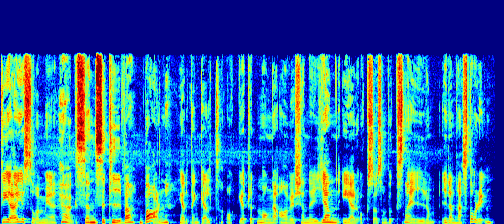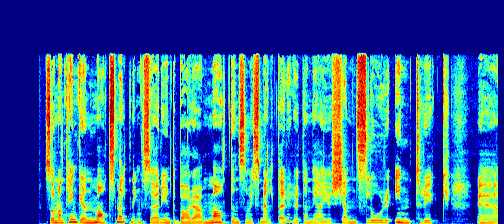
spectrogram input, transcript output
det är ju så med högsensitiva barn helt enkelt. Och jag tror att många av er känner igen er också som vuxna i, de, i den här storyn. Så om man tänker en matsmältning så är det ju inte bara maten som vi smälter, utan det är ju känslor, intryck, eh,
